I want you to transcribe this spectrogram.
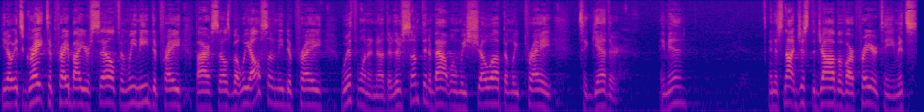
You know, it's great to pray by yourself, and we need to pray by ourselves, but we also need to pray with one another. There's something about when we show up and we pray together. Amen? And it's not just the job of our prayer team, it's,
